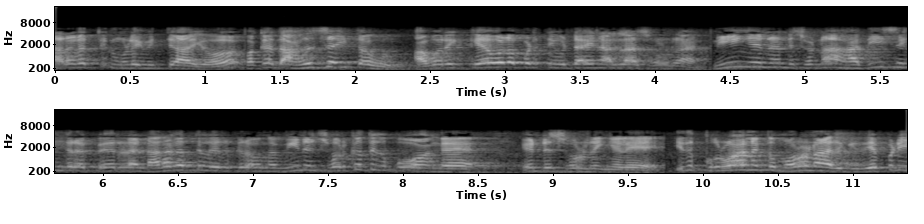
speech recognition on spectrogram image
நரகத்தில் நுழைவித்தாயோ பக்கத்து அகசை தகு அவரை கேவலப்படுத்தி விட்டாயின்னு அல்லாஹ் சொல்றான். நீங்க என்னன்னு சொன்னா ஹதீஸ்ங்கிற பேர்ல நரகத்தில் இருக்கிறவங்க மீண்டும் சொர்க்கத்துக்கு போவாங்க என்று சொல்றீங்களே. இது குர்வானுக்கு முரணா இருக்கு இது எப்படி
